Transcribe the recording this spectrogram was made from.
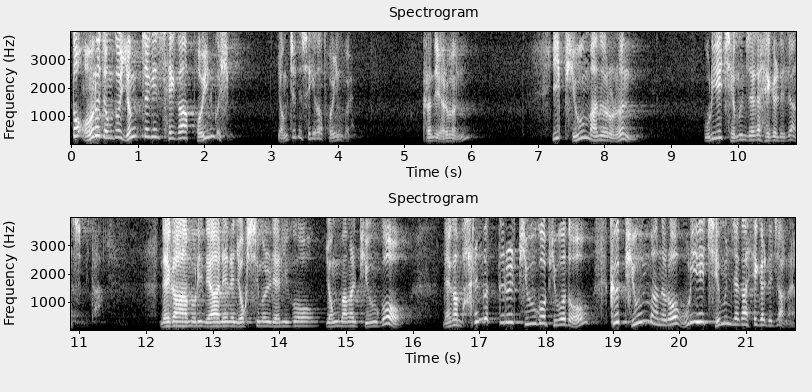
또 어느 정도 영적인 세계가 보이는 것입니다. 영적인 세계가 보이는 거예요. 그런데 여러분 이 비움만으로는 우리의 제 문제가 해결되지 않습니다. 내가 아무리 내 안에는 욕심을 내리고 욕망을 비우고 내가 많은 것들을 비우고 비워도 그 비움만으로 우리의 제 문제가 해결되지 않아요.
